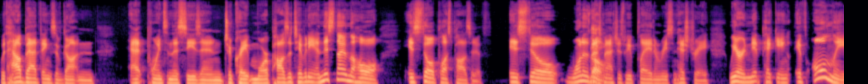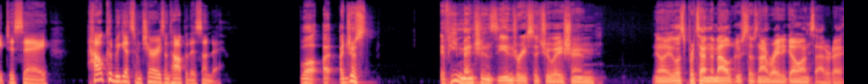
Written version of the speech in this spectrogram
with how bad things have gotten at points in this season to create more positivity. And this night in the hole is still a plus positive is still one of the best oh. matches we've played in recent history. We are nitpicking, if only to say, how could we get some cherries on top of this Sunday? Well, I, I just, if he mentions the injury situation, you know, let's pretend that Malo Gusto's not ready to go on Saturday.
